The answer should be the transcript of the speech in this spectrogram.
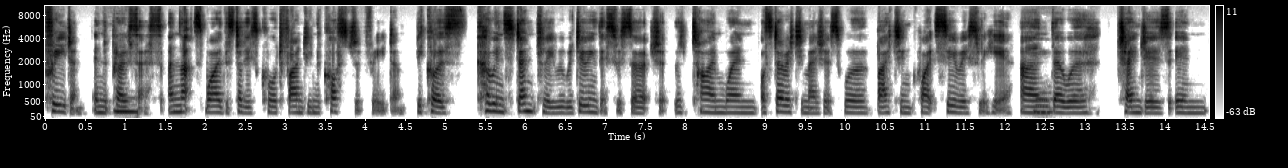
freedom in the mm-hmm. process? And that's why the study is called Finding the Cost of Freedom, because coincidentally, we were doing this research at the time when austerity measures were biting quite seriously here, and Yeah. there were changes in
